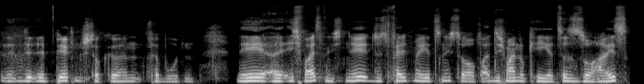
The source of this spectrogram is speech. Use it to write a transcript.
Birkenstock gehören verboten. Nee, äh, ich weiß nicht. Nee, das fällt mir jetzt nicht so auf. Also ich meine, okay, jetzt ist es so heiß.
